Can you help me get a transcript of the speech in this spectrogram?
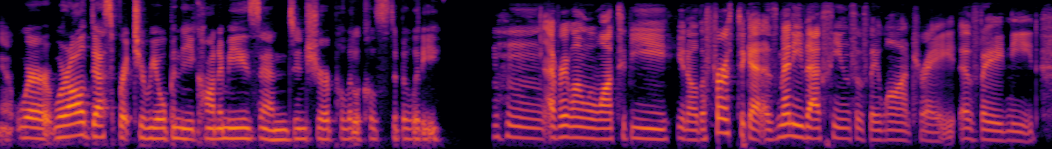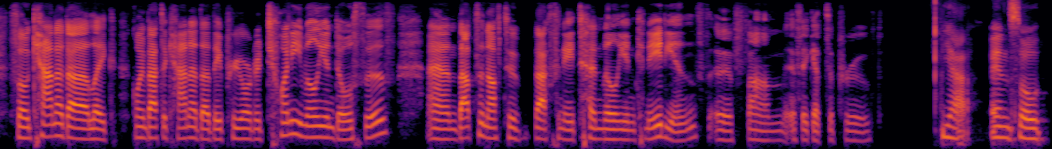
You know, we're we're all desperate to reopen the economies and ensure political stability. Hmm everyone will want to be, you know, the first to get as many vaccines as they want, right? As they need. So Canada, like going back to Canada, they pre-ordered 20 million doses, and that's enough to vaccinate 10 million Canadians if um if it gets approved. Yeah. And so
